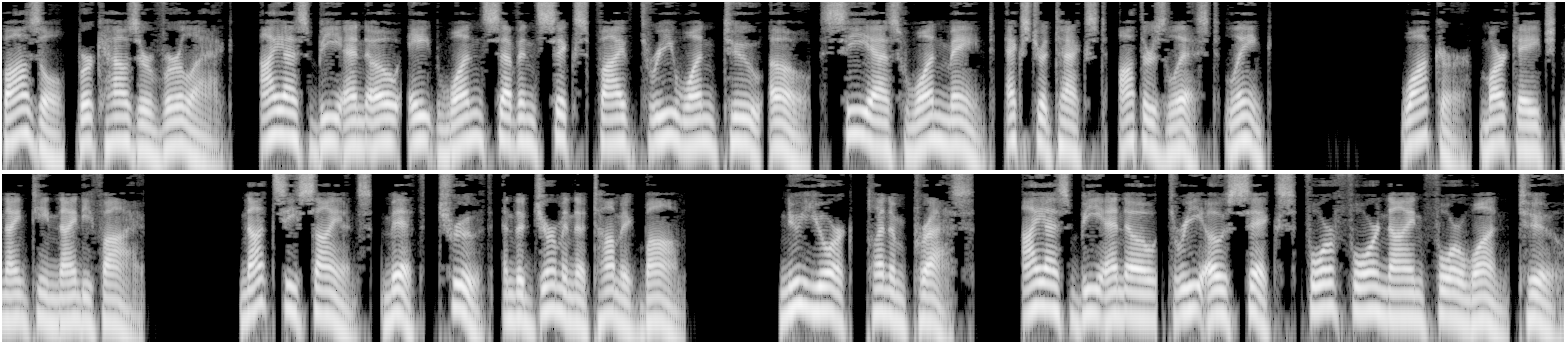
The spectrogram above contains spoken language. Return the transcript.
Basel, Birkhäuser Verlag. ISBN 0-8176-5312-0, CS1 maint, extra text, authors list link. Walker, Mark H. 1995. Nazi Science, Myth, Truth, and the German Atomic Bomb. New York, Plenum Press. ISBN 0-306-44941-2.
